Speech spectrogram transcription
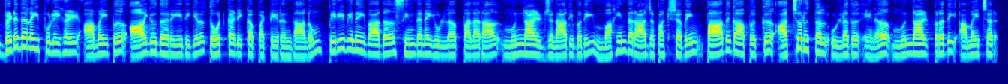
விடுதலை புலிகள் அமைப்பு ஆயுத ரீதியில் தோற்கடிக்கப்பட்டிருந்தாலும் பிரிவினைவாத சிந்தனையுள்ள பலரால் முன்னாள் ஜனாதிபதி மஹிந்த ராஜபக்ஷவின் பாதுகாப்புக்கு அச்சுறுத்தல் உள்ளது என முன்னாள் பிரதி அமைச்சர்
